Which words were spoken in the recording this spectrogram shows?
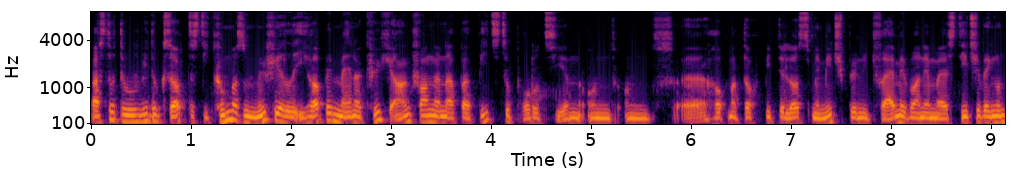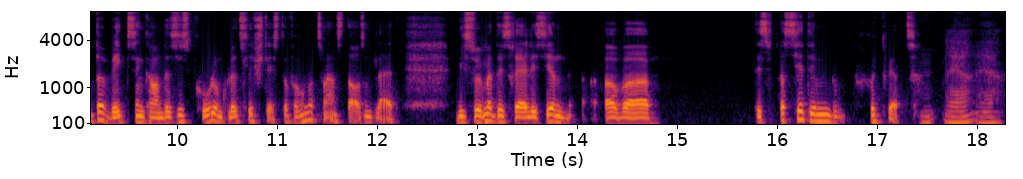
Weißt du, du, wie du gesagt hast, ich komme aus dem Müllviertel. Ich habe in meiner Küche angefangen, ein paar Beats zu produzieren und, und äh, habe mir gedacht, bitte lass mich mitspielen. Ich freue mich, wenn ich mal als DJ wegen unterwegs sein kann. Das ist cool. Und plötzlich stehst du vor 120.000 Leuten. Wie soll man das realisieren? Aber das passiert im rückwärts. Ja, ja.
